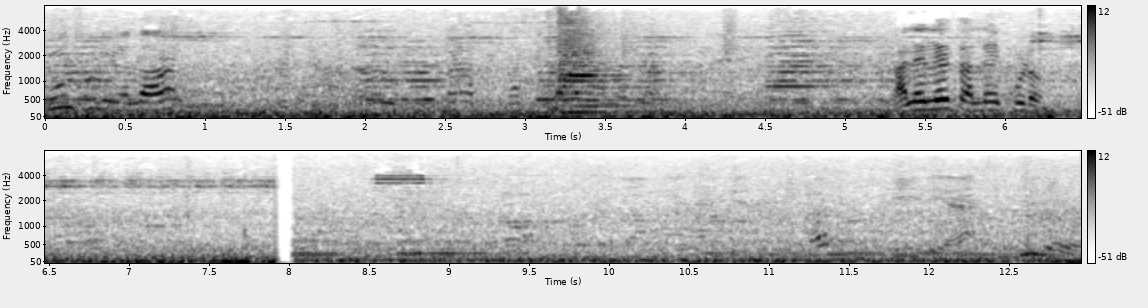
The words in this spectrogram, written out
ಟೂಲ್ಸ್ಗಳು ಇವೆಲ್ಲ ಅಲ್ಲೆಲ್ಲೇ ಅಲ್ಲೇ ಕೊಡು. 一个人。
